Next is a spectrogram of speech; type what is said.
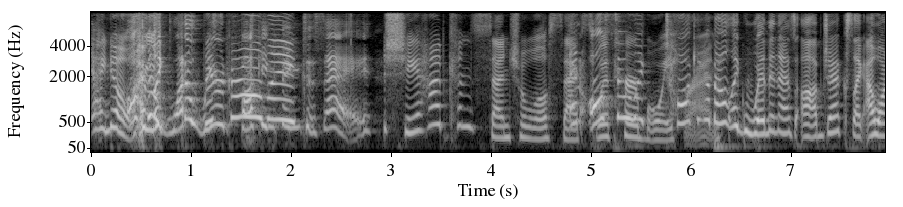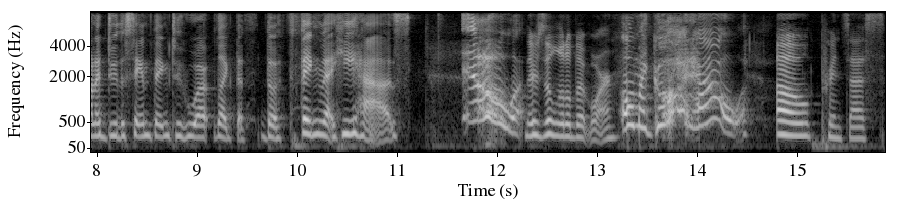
I know. Also, I'm like, what a weird girl, fucking like, thing to say. She had consensual sex also, with her like boyfriend. talking about like women as objects, like I want to do the same thing to whoever, like the the thing that he has. Ew! There's a little bit more. Oh my god, how? Oh, princess,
